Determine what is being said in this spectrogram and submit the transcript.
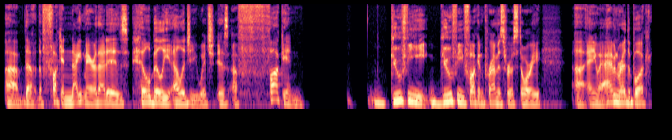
uh, the the fucking nightmare that is hillbilly elegy, which is a fucking goofy goofy fucking premise for a story. Uh, anyway, I haven't read the book.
